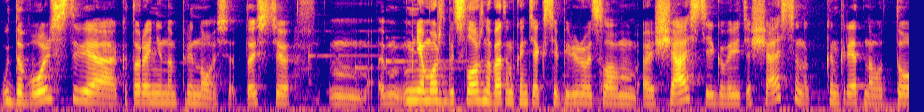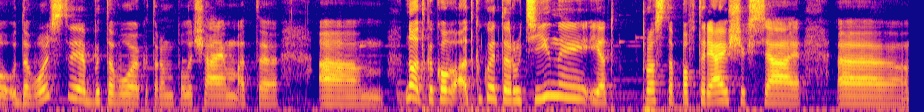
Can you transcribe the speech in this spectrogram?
удовольствие, которое они нам приносят. То есть мне может быть сложно в этом контексте оперировать словом э, счастье и говорить о счастье, но конкретно вот то удовольствие бытовое, которое мы получаем от, э, ну, от, какого, от какой-то рутины и от просто повторяющихся э,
